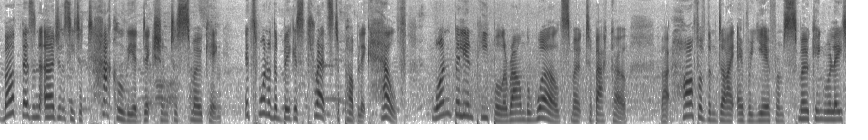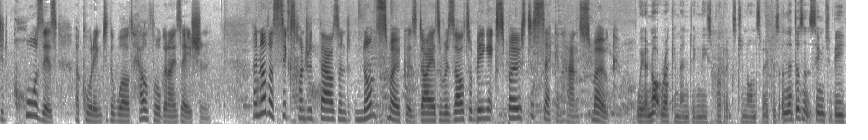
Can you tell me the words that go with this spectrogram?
But there's an urgency to tackle the addiction to smoking. It's one of the biggest threats to public health, one billion people around the world smoke tobacco. About half of them die every year from smoking related causes, according to the World Health Organization. Another 600,000 non smokers die as a result of being exposed to secondhand smoke. We are not recommending these products to non-smokers and there doesn't seem to be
